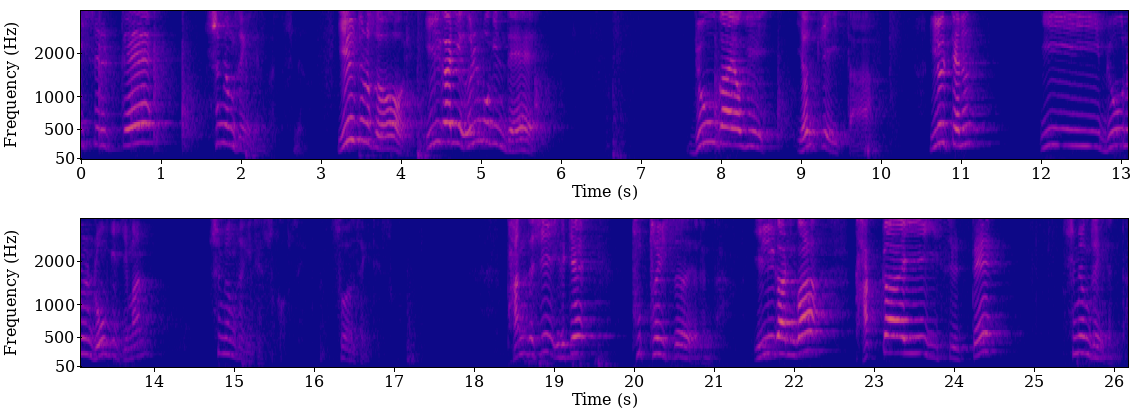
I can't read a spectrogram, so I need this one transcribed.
있을 때 수명성이 되는 거야. 수명. 예를 들어서 일간이 을목인데 묘가 여기 연주에 있다. 이럴 때는 이 묘는 록이지만 수명성이 될 수가 없어요. 수원성이 될 수가. 반드시 이렇게 붙어 있어야 된다. 일간과 가까이 있을 때 수명성이 된다.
